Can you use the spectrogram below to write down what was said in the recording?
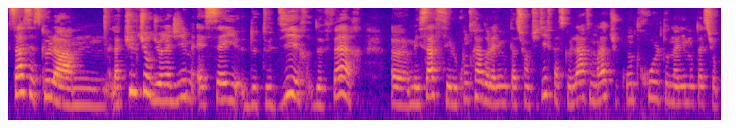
Ça, c'est ce que la, hum, la culture du régime essaye de te dire de faire euh, mais ça, c'est le contraire de l'alimentation intuitive parce que là, à ce moment-là, tu contrôles ton alimentation.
